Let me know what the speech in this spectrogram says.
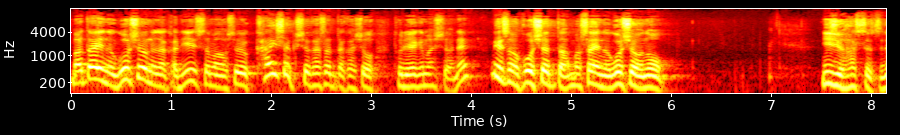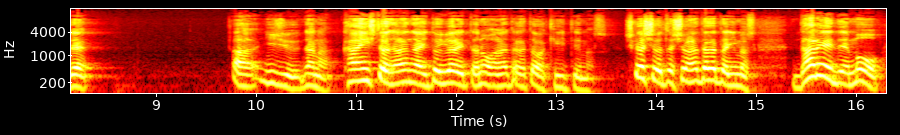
マタイの5章の中でイエス様はそれを解釈してくださった箇所を取り上げましたよね。イエス様はこうおっしゃったマサイの5章の28節であ27会員してはならないと言われたのをあなた方は聞いています。しかし私はあなた方に言います。誰でも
